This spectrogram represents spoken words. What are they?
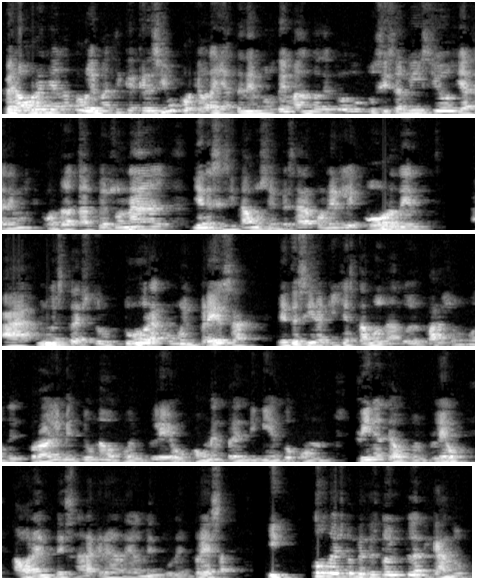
pero ahora ya la problemática creció porque ahora ya tenemos demanda de productos y servicios, ya tenemos que contratar personal, ya necesitamos empezar a ponerle orden a nuestra estructura como empresa es decir, aquí ya estamos dando el paso de probablemente un autoempleo o un emprendimiento con fines de autoempleo, ahora empezar a crear realmente una empresa. Y todo esto que te estoy platicando,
